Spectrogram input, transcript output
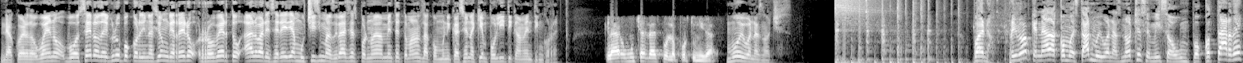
De acuerdo. Bueno, vocero del Grupo Coordinación Guerrero, Roberto Álvarez Heredia, muchísimas gracias por nuevamente tomarnos la comunicación aquí en Políticamente Incorrecto. Claro, muchas gracias por la oportunidad. Muy buenas noches. Bueno, primero que nada, ¿cómo están? Muy buenas noches, se me hizo un poco tarde.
